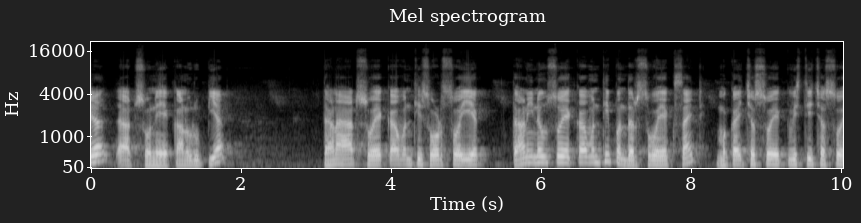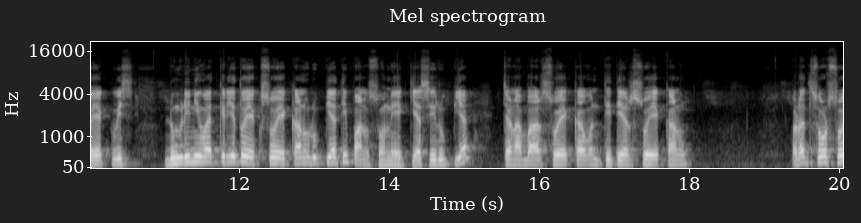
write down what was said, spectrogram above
હજાર આઠસો એકાણું રૂપિયા, ધાણા આઠસો એકાવનથી સોળસો એક ધાણી નવસો એકાવનથી પંદરસો એકસાઠ, મકાઈ છસો એકવીસથી છસો એકવીસ, ડુંગળીની વાત કરીએ તો એકસો એકાણું રૂપિયાથી પાંચસો ને એક્યાસી રૂપિયા, ચણા બારસો એકાવનથી તેરસો એકાણું, અડદ સોળસો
